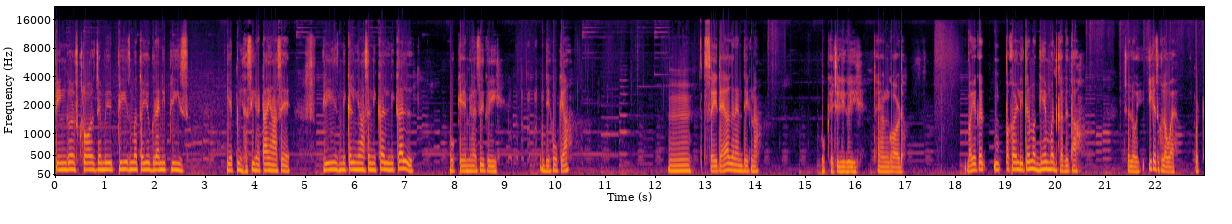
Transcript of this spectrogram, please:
फिंगर्स क्रॉस दे मेरी प्लीज़ मत आइयो ग्रैनी प्लीज़ ये अपनी हँसी हटा यहाँ से। प्लीज़ निकल यहाँ से, निकल निकल। ओके, मैं हँसी गई। देखूँ क्या? हम्म सही रहेगा ग्रैंड देखना। ओके चली गई। थैंक गॉड भाई अगर पकड़ ली तो मैं गेम बंद कर देता। चलो ये कैसे खुला हुआ है? बट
